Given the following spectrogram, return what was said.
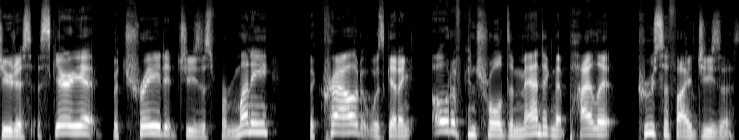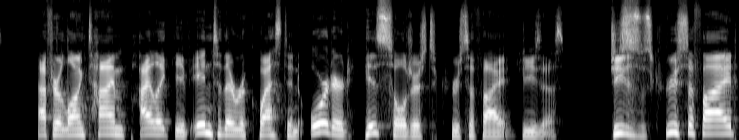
Judas Iscariot betrayed Jesus for money. The crowd was getting out of control, demanding that Pilate crucify Jesus. After a long time, Pilate gave in to their request and ordered his soldiers to crucify Jesus. Jesus was crucified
